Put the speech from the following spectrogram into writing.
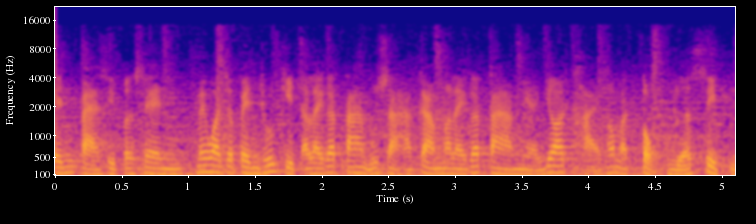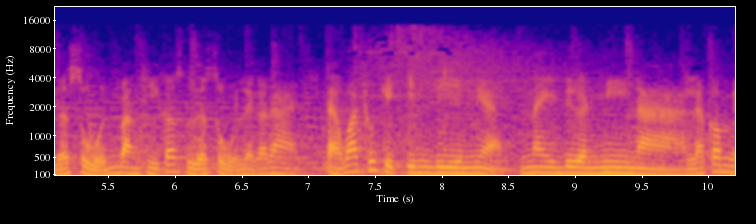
50% 80%ไม่ว่าจะเป็นธุรกิจอะไรก็ตามอุตสาหกรรมอะไรก็ตามเนี่ยยอดขายเข้ามาตกเหลือ 10 เหลือศูนย์บางทีก็เหลือศูนย์เลยก็ได้ แต่ว่าธุรกิจอินดีมเนี่ยในเดือนมีนาแล้วก็เม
